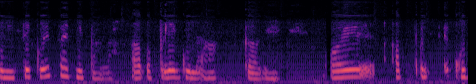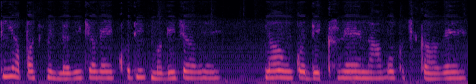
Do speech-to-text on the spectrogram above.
उनसे कोई फ़र्क नहीं पड़ा। आप अपने गुनाह कर रहे और आप खुद ही आपस में लड़ी जा रहे खुद ही मरी जा रहे ना उनको दिख रहे हैं ना वो कुछ कर रहे हैं।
